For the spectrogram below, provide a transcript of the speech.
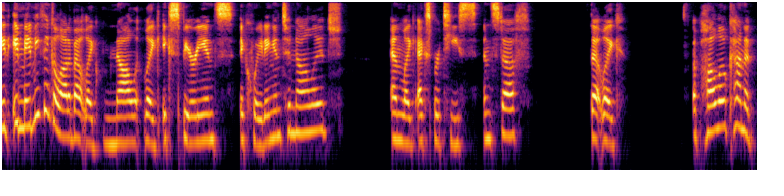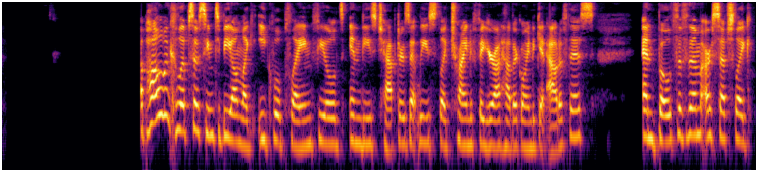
it, it made me think a lot about like knowledge like experience equating into knowledge and like expertise and stuff that like apollo kind of apollo and calypso seem to be on like equal playing fields in these chapters at least like trying to figure out how they're going to get out of this and both of them are such like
